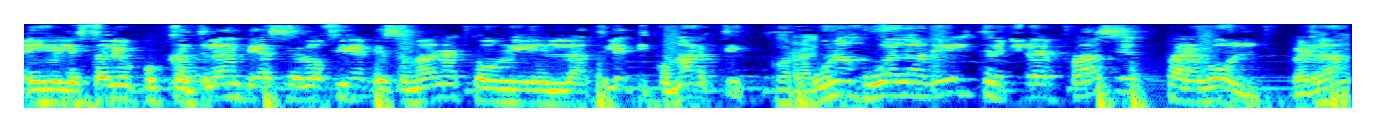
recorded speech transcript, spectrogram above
en el Estadio Cuscatlán de hace dos fines de semana con el Atlético Marte. Correcto. Una jugada de él terminó en pase para gol, ¿verdad?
